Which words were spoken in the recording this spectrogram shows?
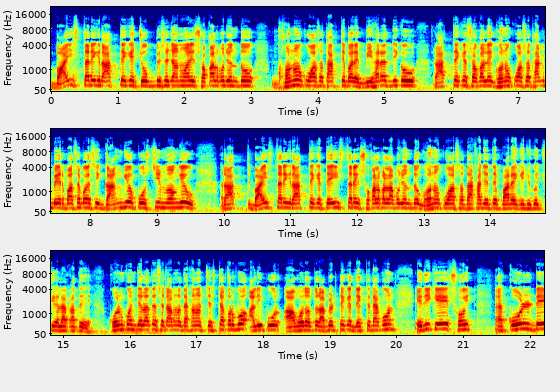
বাইশ তারিখ রাত থেকে চব্বিশে জানুয়ারি সকাল পর্যন্ত ঘন কুয়াশা থাকতে পারে। বিহারের দিকেও রাত থেকে সকালে ঘন কুয়াশা থাকবে। এর পাশাপাশি গাঙ্গেয় পশ্চিমবঙ্গেও রাত বাইশ তারিখ রাত থেকে তেইশ তারিখ সকালবেলা পর্যন্ত ঘন কুয়াশা দেখা যেতে পারে কিছু কিছু এলাকাতে। কোন কোন জেলাতে সেটা আমরা দেখানোর চেষ্টা করব। আলিপুর আবহাওয়া দপ্তর আপডেট থেকে দেখতে থাকুন। এদিকে শৈত কোল্ড ডে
